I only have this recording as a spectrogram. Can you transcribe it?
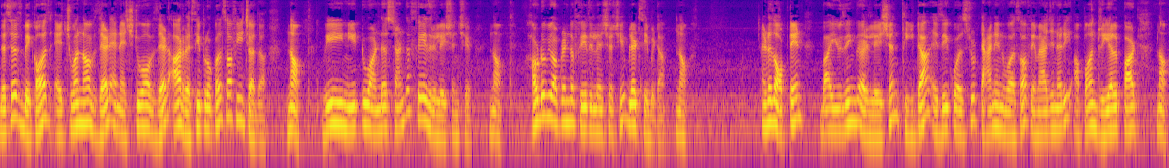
This is because h1 of z and h2 of z are reciprocals of each other. Now we need to understand the phase relationship. Now how do we obtain the phase relationship? Let's see beta. Now it is obtained by using the relation theta is equals to tan inverse of imaginary upon real part. Now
